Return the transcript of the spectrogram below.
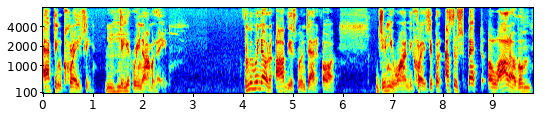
acting crazy mm-hmm. to get renominated. I mean, we know the obvious ones that are genuinely crazy, but I suspect a lot of them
